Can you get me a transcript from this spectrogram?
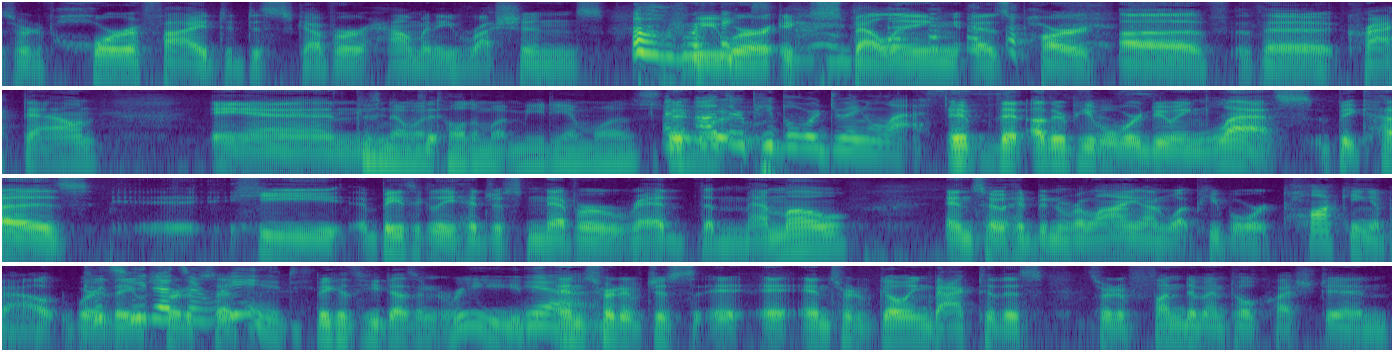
sort of horrified to discover how many Russians we were expelling as part of the crackdown. And Because no one the- told him what medium was. and other people were doing less. it, that other people were doing less because he basically had just never read the memo and so had been relying on what people were talking about where they he sort of said read. because he doesn't read Yeah. and sort of just and sort of going back to this sort of fundamental question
